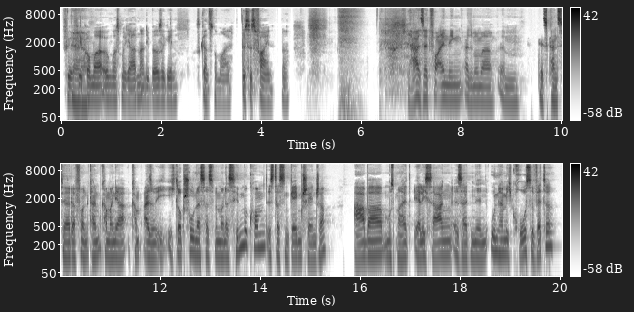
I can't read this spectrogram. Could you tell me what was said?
für ja, 4, ja. irgendwas Milliarden an die Börse gehen. Ist ganz normal. Das ist fein, ne? Ja, es ist halt vor allen Dingen, also wenn man, ähm, das kannst ja davon, kann, kann man ja, kann, also ich, ich glaube schon, dass das, wenn man das hinbekommt, ist das ein Game Changer. Aber muss man halt ehrlich sagen, es ist halt eine unheimlich große Wette.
